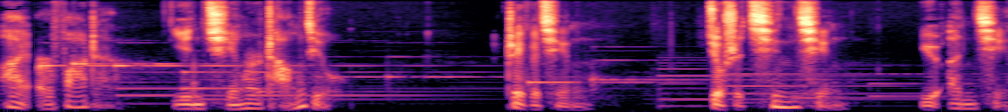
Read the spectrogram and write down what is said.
爱而发展，因情而长久。这个情，就是亲情与恩情。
